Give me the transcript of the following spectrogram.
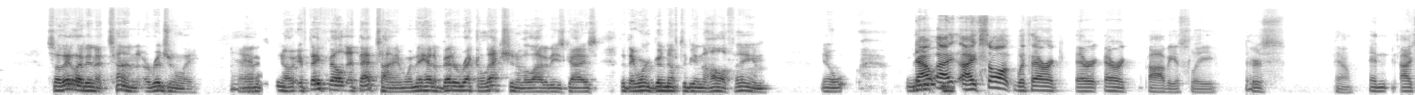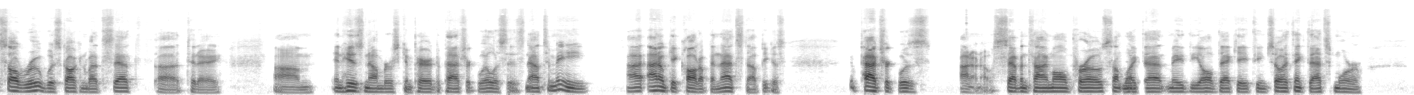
So they let in a ton originally. Yeah. And you know, if they felt at that time when they had a better recollection of a lot of these guys that they weren't good enough to be in the Hall of Fame, you know. Now I I saw it with Eric Eric Eric obviously there's you know and I saw Rube was talking about Seth uh, today, um, and his numbers compared to Patrick Willis's. Now, to me, I, I don't get caught up in that stuff because Patrick was, I don't know, seven time All Pro, something like that, made the All Decade team. So I think that's more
